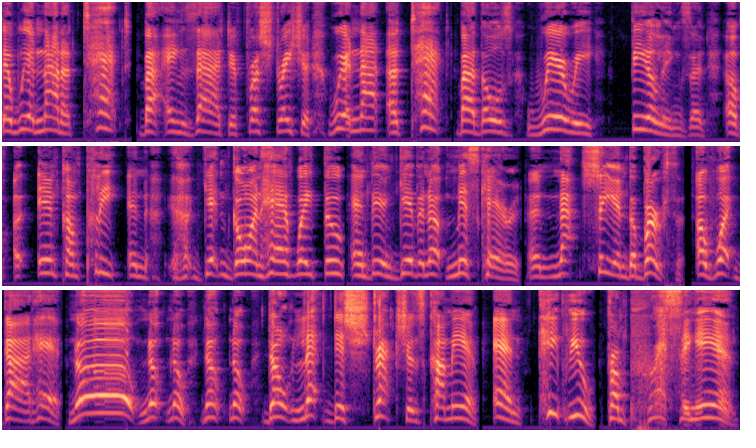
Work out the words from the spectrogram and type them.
that we're not not attacked by anxiety, frustration. We're not attacked by those weary feelings of, of uh, incomplete and uh, getting going halfway through and then giving up miscarrying and not seeing the birth of what God had. No, no, no, no, no. Don't let distractions come in and keep you from pressing in.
